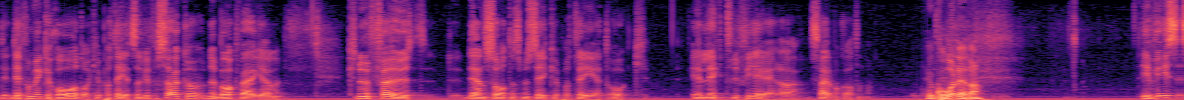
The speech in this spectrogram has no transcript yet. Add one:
det, det är för mycket hårdrock i partiet så vi försöker nu bakvägen knuffa ut den sortens musik i partiet och elektrifiera Sverigedemokraterna. Hur går det då? I, viss,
